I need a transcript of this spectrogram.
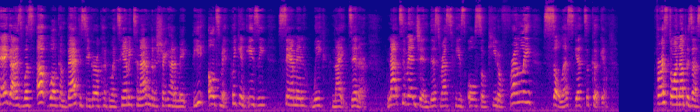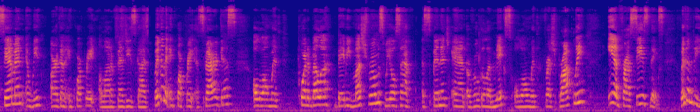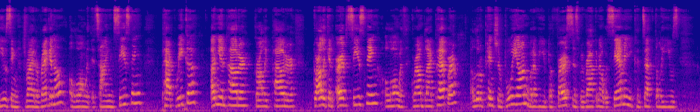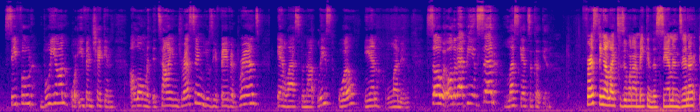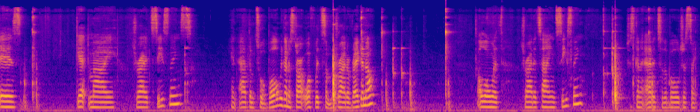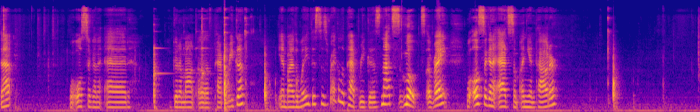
Hey guys, what's up? Welcome back. It's your girl Cooking with Tammy. Tonight I'm going to show you how to make the ultimate quick and easy salmon weeknight dinner. Not to mention, this recipe is also keto friendly, so let's get to cooking. First one up is our salmon, and we are going to incorporate a lot of veggies, guys. We're going to incorporate asparagus along with portobello baby mushrooms. We also have a spinach and arugula mix along with fresh broccoli. And our seasonings, we're going to be using dried oregano along with Italian seasoning, paprika, onion powder, garlic powder, garlic and herb seasoning along with ground black pepper, a little pinch of bouillon, whatever you prefer. Since we're rocking out with salmon, you could definitely use seafood, bouillon, or even chicken along with Italian dressing. Use your favorite brands. And last but not least, oil and lemon. So with all of that being said, let's get to cooking. First thing I like to do when I'm making the salmon dinner is get my dried seasonings and add them to a bowl. We're going to start off with some dried oregano along with dried Italian seasoning. Just going to add it to the bowl just like that. We're also going to add a good amount of paprika. And by the way, this is regular paprika. It's not smoked, all right? We're also going to add some onion powder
